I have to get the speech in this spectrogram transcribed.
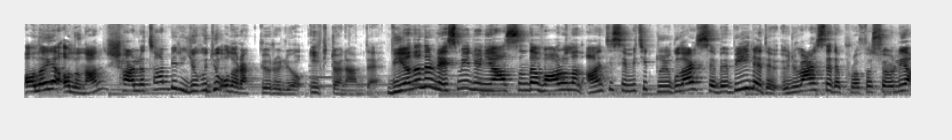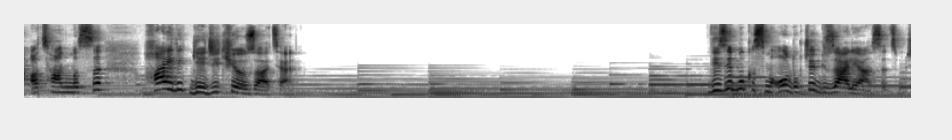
alaya alınan şarlatan bir Yahudi olarak görülüyor ilk dönemde. Viyana'nın resmi dünyasında var olan antisemitik duygular sebebiyle de üniversitede profesörlüğe atanması hayli gecikiyor zaten. Dizi bu kısmı oldukça güzel yansıtmış.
